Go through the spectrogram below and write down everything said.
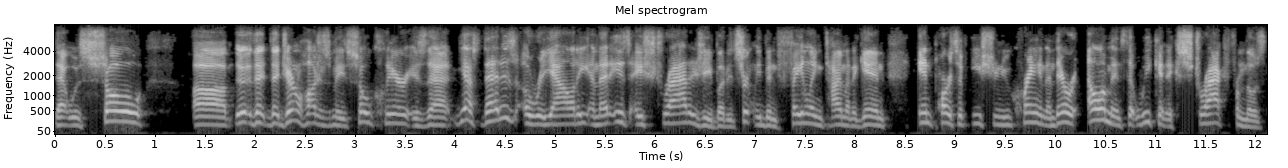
that was so uh, that, that General Hodges made so clear is that yes, that is a reality and that is a strategy, but it's certainly been failing time and again in parts of eastern Ukraine. And there are elements that we can extract from those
